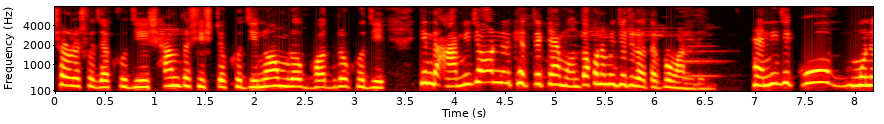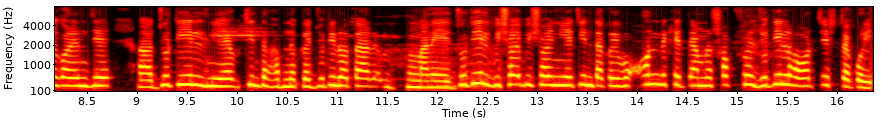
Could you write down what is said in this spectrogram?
সরল সোজা খুঁজি শান্তশিষ্ট খুঁজি নম্র ভদ্র খুঁজি। কিন্তু আমি যে অন্যের ক্ষেত্রে কেমন তখন আমি জটিলতার প্রমাণ দিই। হ্যাঁ নিজে খুব মনে করেন যে জটিল নিয়ে চিন্তা ভাবনা করে, জটিলতার মানে জটিল বিষয় বিষয় নিয়ে চিন্তা করি এবং অন্যের ক্ষেত্রে আমরা সবসময় জটিল হওয়ার চেষ্টা করি।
